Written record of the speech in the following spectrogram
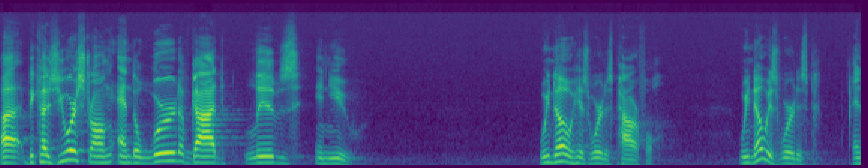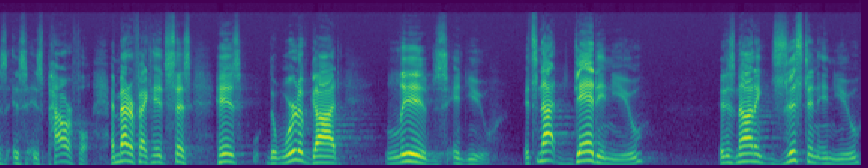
Uh, because you are strong and the word of God lives in you. We know his word is powerful. We know his word is is, is, is powerful. And matter of fact, it says his the word of God lives in you. It's not dead in you. It is non existent in you.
